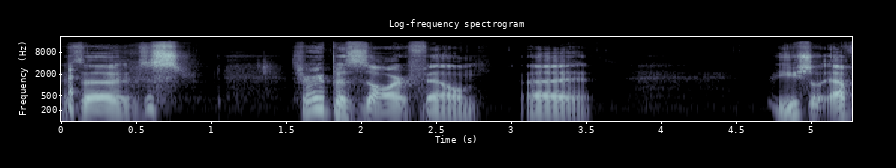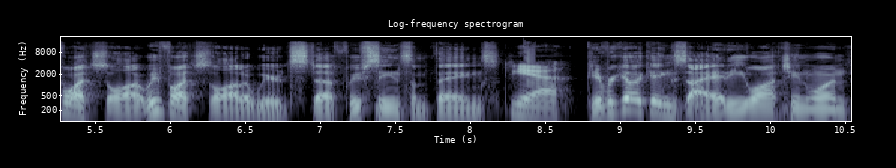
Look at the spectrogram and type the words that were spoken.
it's a just it's a very bizarre film. Uh, usually, I've watched a lot. We've watched a lot of weird stuff. We've seen some things. Yeah. Do you ever get like anxiety watching one?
